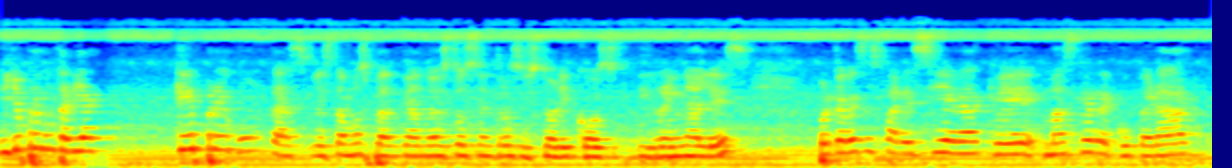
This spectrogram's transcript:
y yo preguntaría, ¿qué preguntas le estamos planteando a estos centros históricos virreinales? Porque a veces pareciera que más que recuperar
